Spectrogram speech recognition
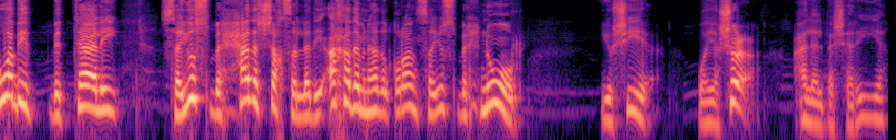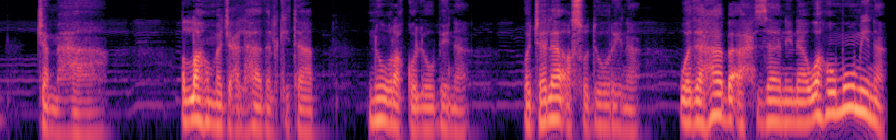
هو بالتالي سيصبح هذا الشخص الذي أخذ من هذا القرآن سيصبح نور يشيع ويشع على البشرية جمعاء. اللهم اجعل هذا الكتاب نور قلوبنا وجلاء صدورنا وذهاب أحزاننا وهمومنا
